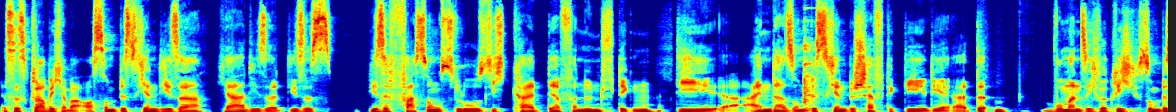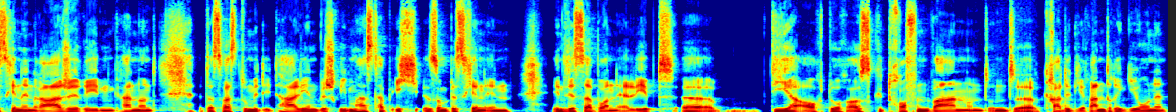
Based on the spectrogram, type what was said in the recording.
es ist, glaube ich, aber auch so ein bisschen dieser, ja, diese, dieses diese Fassungslosigkeit der Vernünftigen, die einen da so ein bisschen beschäftigt, die, die, äh, wo man sich wirklich so ein bisschen in Rage reden kann. Und das, was du mit Italien beschrieben hast, habe ich so ein bisschen in, in Lissabon erlebt, äh, die ja auch durchaus getroffen waren und, und äh, gerade die Randregionen.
